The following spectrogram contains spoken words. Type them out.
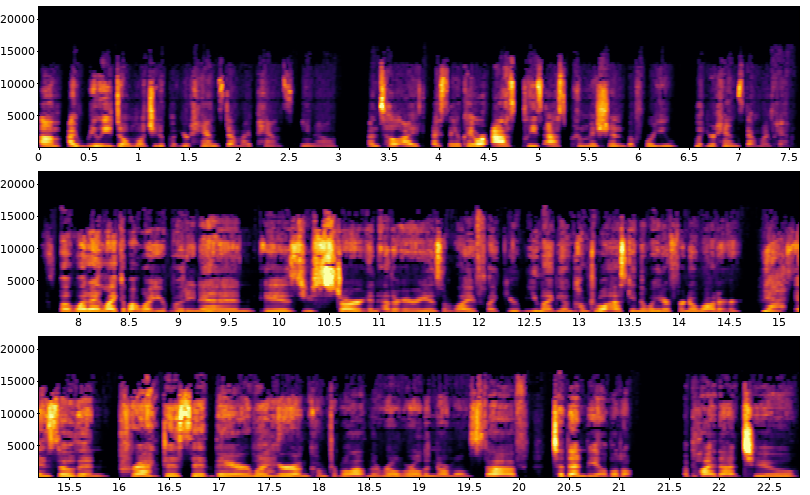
um, I really don't want you to put your hands down my pants, you know, until I, I say, okay, or ask, please ask permission before you put your hands down my pants. But what I like about what you're putting in is you start in other areas of life. Like you you might be uncomfortable asking the waiter for no water. Yes. And so then practice it there where yes. you're uncomfortable out in the real world and normal stuff to then be able to apply that to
